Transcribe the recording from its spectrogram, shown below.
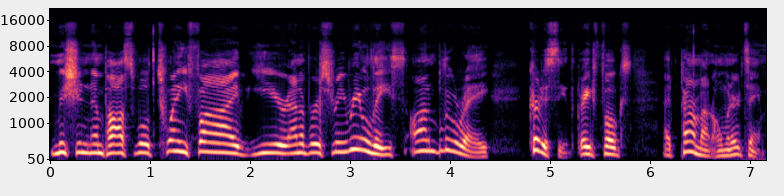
Mission Impossible 25 year anniversary re release on Blu ray, courtesy the great folks at Paramount Home Entertainment.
